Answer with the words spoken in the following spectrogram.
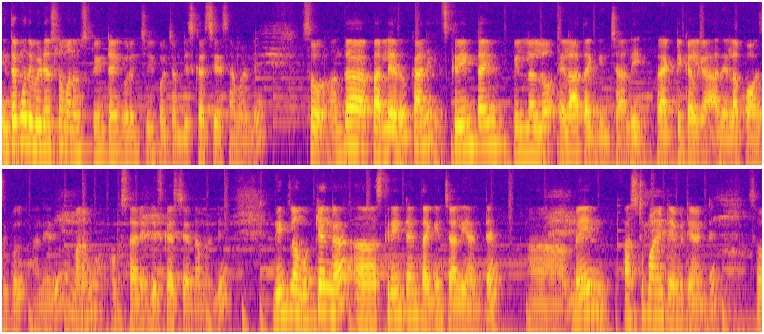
ఇంతకుముందు వీడియోస్లో మనం స్క్రీన్ టైం గురించి కొంచెం డిస్కస్ చేసామండి సో అంతా పర్లేదు కానీ స్క్రీన్ టైం పిల్లల్లో ఎలా తగ్గించాలి? ప్రాక్టికల్గా అది ఎలా పాసిబుల్ అనేది మనము ఒకసారి డిస్కస్ చేద్దామండి. దీంట్లో ముఖ్యంగా స్క్రీన్ టైం తగ్గించాలి అంటే మెయిన్ ఫస్ట్ పాయింట్ ఏమిటి అంటే సో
